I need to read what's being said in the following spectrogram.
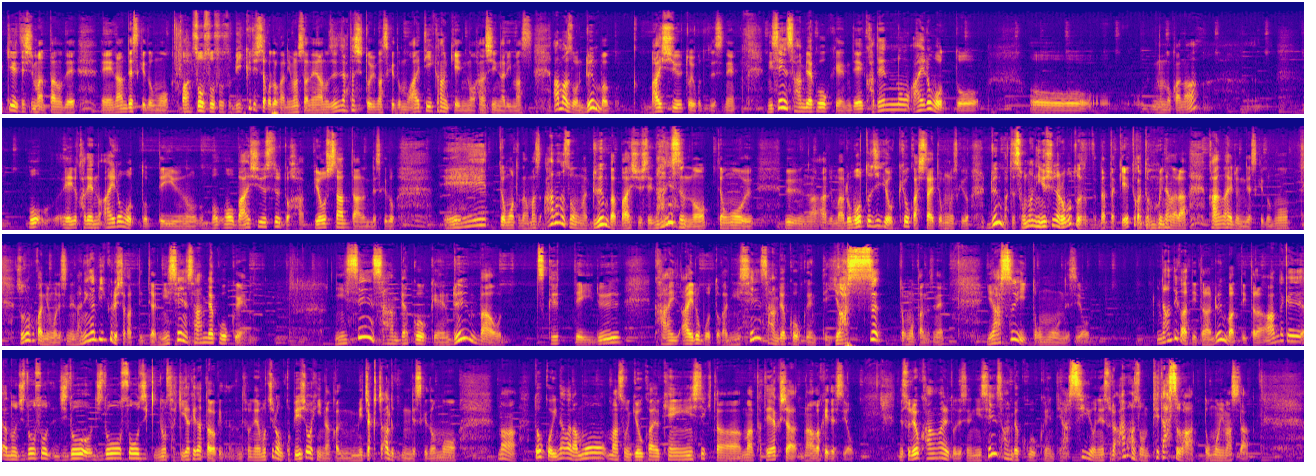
切れてしまったので、えー、なんですけども、あ、そうそうそうそう、びっくりしたことがありましたね。あの、全然話飛びますけども、IT 関係の話になります。Amazon ルンバ買収ということですね2300億円で家電のアイロボットなのかな？を、家電のアイロボットっていうのを買収すると発表したってあるんですけどえーって思ったのはまずアマゾンがルンバ買収して何すんのって思う部分がある、まあ、ロボット事業を強化したいと思うんですけどルンバってそんなに優秀なロボットだったっけとかって思いながら考えるんですけどもその他にもですね何がびっくりしたかって言ったら2300億円。2300億円。ルンバを作っているアイロボットが2300億円って安っと思ったんですね。安いと思うんですよ。なんでかって言ったら、ルンバって言ったら、あんだけあの自動自動自動掃除機の先駆けだったわけなんですよね。もちろんコピー商品なんかめちゃくちゃあるんですけども、まあ、どうこう言いながらも、まあ、その業界を牽引してきた、まあ、立役者なわけですよ。でそれを考えるとですね、2300億円って安いよね。それアマゾン手出すわと思いました。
